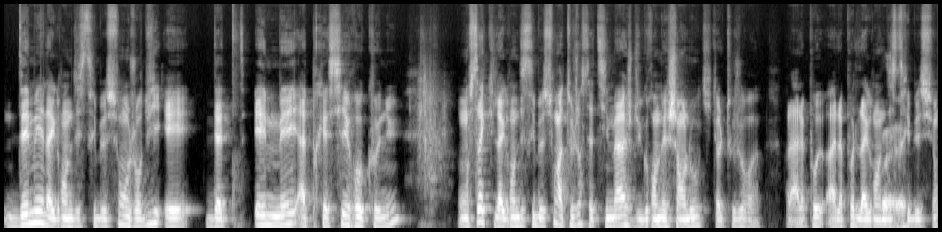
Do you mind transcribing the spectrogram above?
d'aimer la grande distribution aujourd'hui et d'être aimé, apprécié, reconnu? On sait que la grande distribution a toujours cette image du grand méchant loup qui colle toujours à, la peau, à, la peau, de la grande distribution.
